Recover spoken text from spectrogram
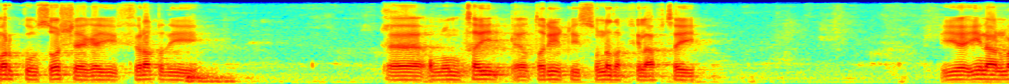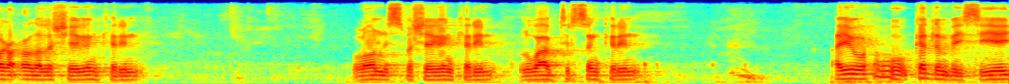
markuu soo sheegay firaqdii luntay ee dariiqii sunnada khilaaftay iyo inaan magacooda la sheegan karin loo nisbo sheegan karin lagu abtirsan karin ayuu wuxuu ka dambaysiiyey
